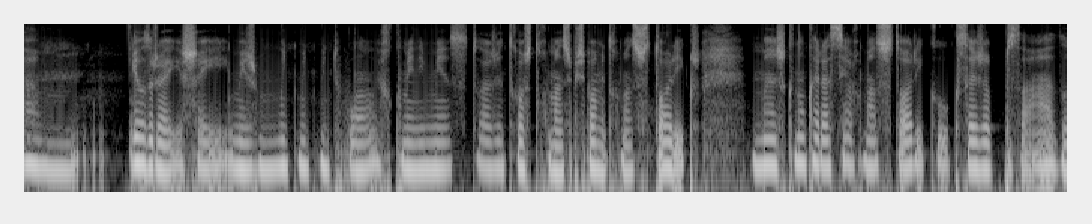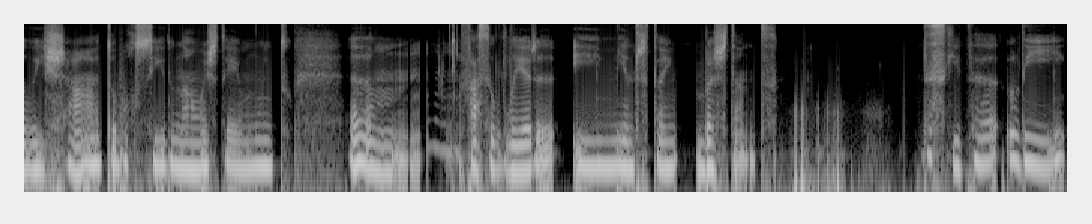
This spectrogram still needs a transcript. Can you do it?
Um, eu adorei, achei mesmo muito, muito, muito bom e recomendo imenso. Toda a gente gosta de romances, principalmente romances históricos mas que não quer assim um romance histórico que seja pesado e chato, aborrecido. Não, este é muito um, fácil de ler e me entretém bastante. De seguida li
